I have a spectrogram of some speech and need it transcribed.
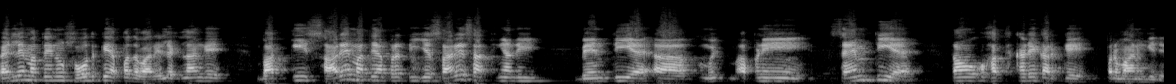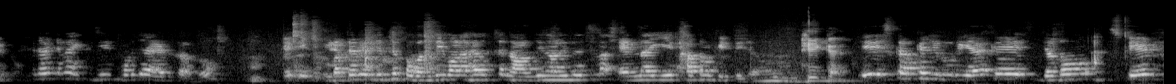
ਪਹਿਲੇ ਮਤੇ ਨੂੰ ਸੋਧ ਕੇ ਆਪਾਂ ਦੁਬਾਰੇ ਲਿਖ ਲਾਂਗੇ। ਬਾਕੀ ਸਾਰੇ ਮਤਿਆਂ ਪ੍ਰਤੀ ਜੇ ਸਾਰੇ ਸਾਥੀਆਂ ਦੀ ਬੇਨਤੀ ਹੈ ਆਪਣੀ ਸਹਿਮਤੀ ਹੈ, ਤਾਂ ਉਹ ਹੱਥ ਖੜੇ ਕਰਕੇ ਪ੍ਰਵਾਨਗੀ ਦੇ ਦਿਓ। ਇਹਦਾ ਇੱਕ ਚੀਜ਼ ਥੋੜਾ ਜਿਹਾ ਐਡ ਕਰ ਦੋ ਕਿ ਇੱਕ ਮਤੇ ਦੇ ਜਿੱਥੇ ਪਾਬੰਦੀ ਵਾਲਾ ਹੈ ਉੱਥੇ ਨਾਲ ਦੀ ਨਾਲ ਇਹਦੇ ਵਿੱਚ ਨਾ ਐਨਆਈਏ ਖਤਮ ਕੀਤੀ ਜਾਵੇ। ਠੀਕ ਹੈ। ਇਹ ਇਸ ਕਰਕੇ ਜ਼ਰੂਰੀ ਹੈ ਕਿ ਜਦੋਂ ਸਟੇਟ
